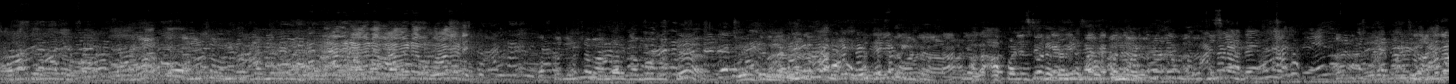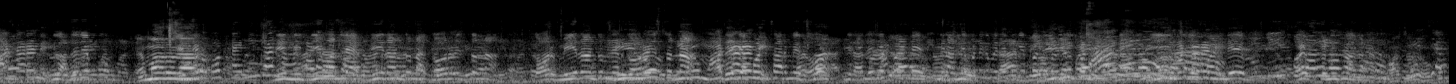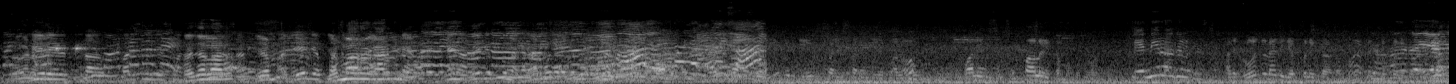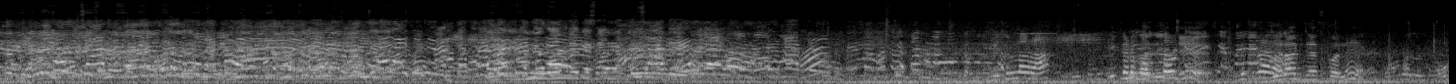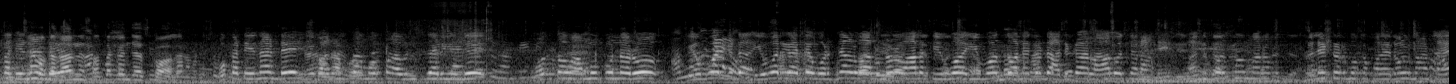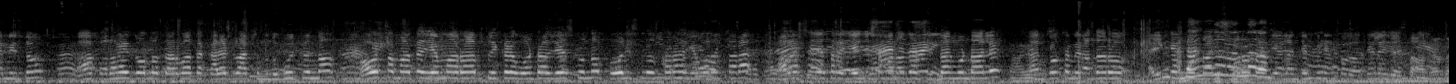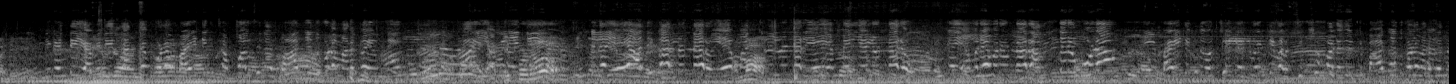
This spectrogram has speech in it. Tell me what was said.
అప్పటి నుంచి ఎంఆర్ఓ గారు. నేను నీ- నీ వల్లే మీరు అంటున్నా గౌరవిస్తున్నా గౌరవ మీరు అంటున్నా నేను గౌరవిస్తున్నా. అదే చెప్పండి సార్ మీరు. మీరు అదే చెప్పండి. మీరు అదే చెప్పండి. ప్రజలారా ఎంఆర్ఓ గారికి నేను అదే చెప్తున్నా. వాళ్ళ ఇన్స్ట్రక్షన్ ఫాలో అవుతాం ఎన్ని రోజులు అది చెప్పని కాదమ్మా మిత్రులారా ఇక్కడ మొత్తం చేసుకొని ఒక దాన్ని సంతకం చేసుకోవాలి. ఒకటి ఏంటంటే మొత్తం అవినీతి జరిగింది. మొత్తం అమ్ముకున్నారు. ఎవరికి ఎవరికైతే ఒరిజినల్ వాళ్ళు ఉన్నారో వాళ్ళకి ఇవ్వ ఇవ్వద్దు అనేటువంటి అధికారుల ఆలోచన. అందుకోసం మనం కలెక్టర్ ఒక పదిహేను రోజులు మనం టైం ఇద్దాం. ఆ పదహైదు రోజుల తర్వాత కలెక్టర్ ఆఫీస్ ముందు కూర్చుందాం. అవసరం అయితే ఎంఆర్ ఆఫీస్ ఇక్కడ వంటలు చేసుకుందాం. పోలీసులు వస్తారా? ఎవరు వస్తారా? అరెస్ట్ చేస్తారా? ఏం చేస్తారా అందరూ సిద్ధంగా ఉండాలి. దానికోసం మీరు అందరూ. ఐక్యంగా చెప్పి నేను తెలియజేస్తాను ఎందుకంటే అవినీతి అంతా కూడా బయటికి చెప్పాల్సిన బాధ్యత కూడా మనపై ఉంది. ఇందులో ఏ అధికారులు ఉన్నారు? ఏ మంత్రులు ఉన్నారు? ఏ ఎమ్మెల్యేలు ఉన్నారు? ఇంకా ఎవరెవరు ఉన్నారు? అందరూ కూడా ఈ బయటికి వచ్చేటటువంటి వాళ్ళకి శిక్ష పడేటువంటి బాధ్యత కూడా మనకు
